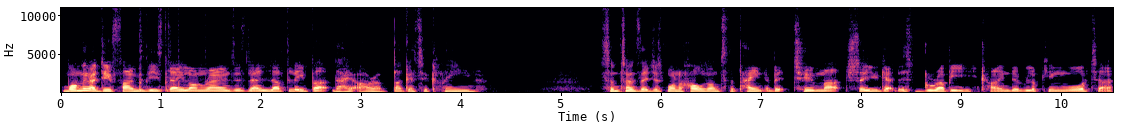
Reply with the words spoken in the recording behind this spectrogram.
One thing I do find with these Dalon rounds is they're lovely, but they are a bugger to clean. Sometimes they just want to hold on to the paint a bit too much, so you get this grubby kind of looking water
